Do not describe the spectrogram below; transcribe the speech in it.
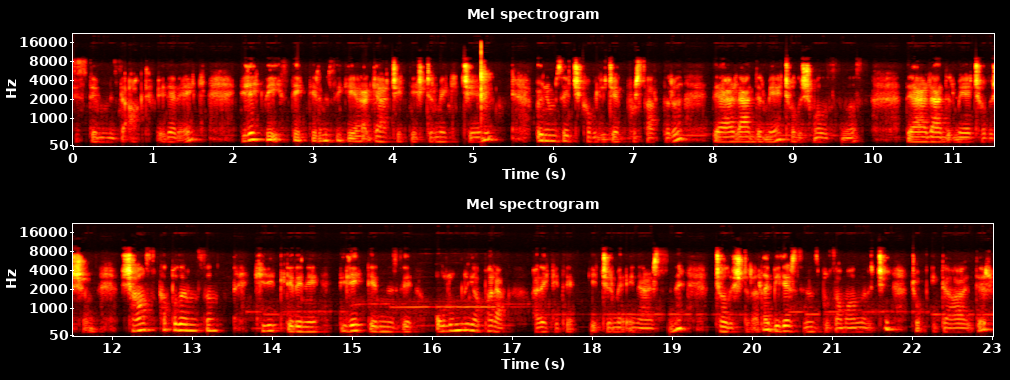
sistemimizi aktif ederek dilek ve isteklerimizi gerçekleştirmek için önümüze çıkabilecek fırsatları değerlendirmeye çalışmalısınız. Değerlendirmeye çalışın. Şans kapılarınızın kilitlerini, dileklerinizi olumlu yaparak harekete geçirme enerjisini çalıştırabilirsiniz bu zamanlar için. Çok idealdir.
